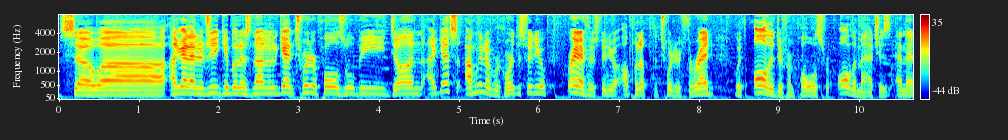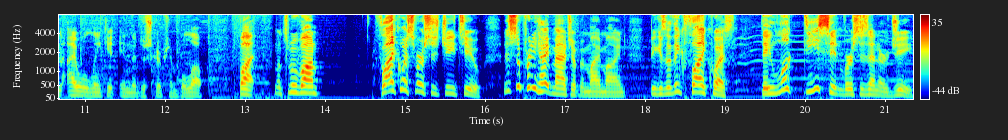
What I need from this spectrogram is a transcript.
So uh, I got NRG. Giblet has none. And again, Twitter polls will be done. I guess I'm going to record this video. Right after this video, I'll put up the Twitter thread with all the different polls for all the matches. And then I will link it in the description below. But let's move on. FlyQuest versus G2. This is a pretty hype matchup in my mind. Because I think FlyQuest, they look decent versus NRG.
